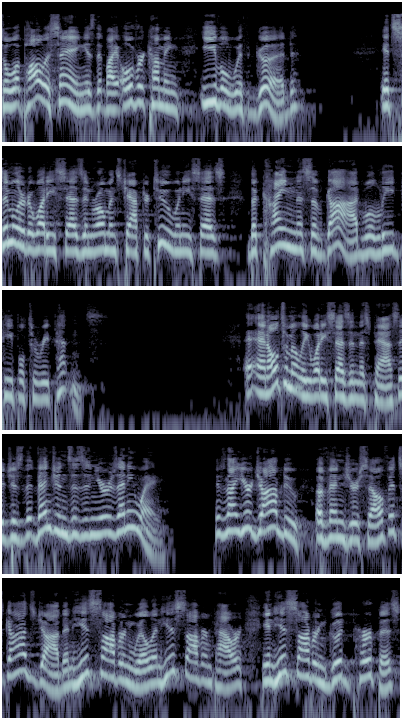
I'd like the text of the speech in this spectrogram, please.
So, what Paul is saying is that by overcoming evil with good, it's similar to what he says in Romans chapter 2 when he says, the kindness of God will lead people to repentance. And ultimately, what he says in this passage is that vengeance isn't yours anyway. It's not your job to avenge yourself. It's God's job and His sovereign will and His sovereign power, in His sovereign good purpose,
